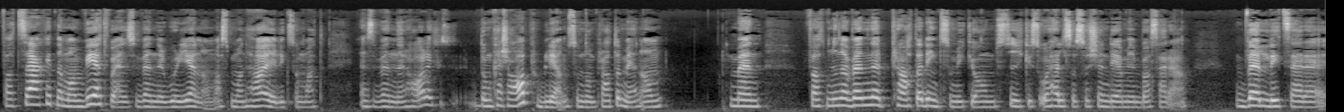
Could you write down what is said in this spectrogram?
För att särskilt när man vet vad ens vänner går igenom, alltså man hör ju liksom att ens vänner har, liksom, de kanske har problem som de pratar med en om. Men För att mina vänner pratade inte så mycket om psykisk ohälsa så kände jag mig bara så här äh, väldigt så här,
